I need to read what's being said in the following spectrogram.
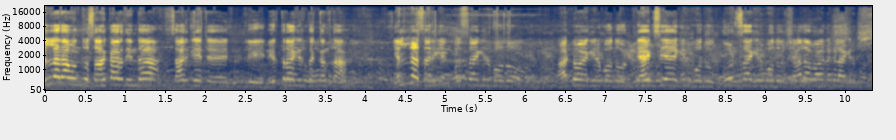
ಎಲ್ಲರ ಒಂದು ಸಹಕಾರದಿಂದ ಸಾರಿಗೆ ಇಲ್ಲಿ ನಿರತರಾಗಿರ್ತಕ್ಕಂಥ ಎಲ್ಲ ಸಾರಿಗೆ, ಬಸ್ ಆಗಿರ್ಬೋದು, ಆಟೋ ಆಗಿರ್ಬೋದು, ಟ್ಯಾಕ್ಸಿ ಆಗಿರ್ಬೋದು, ಗೂಡ್ಸ್ ಆಗಿರ್ಬೋದು, ಶಾಲಾ ವಾಹನಗಳಾಗಿರ್ಬೋದು,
